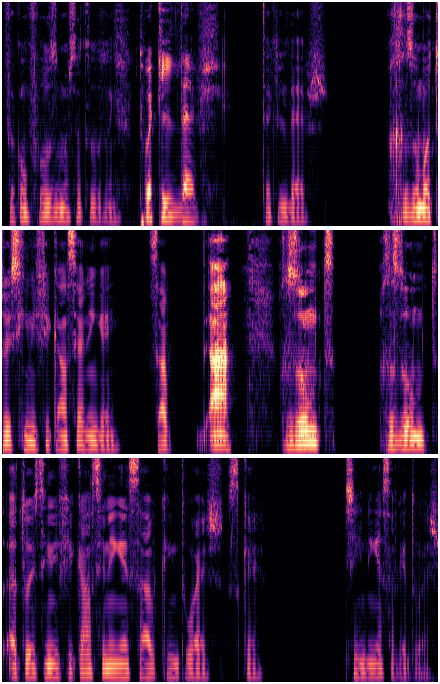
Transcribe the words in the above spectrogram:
Foi confuso, mas está tudo bem. Tu é que lhe deves. Até que lhe deves. Resume a tua insignificância a ninguém. Sabe? Ah! Resume-te resume-te a tua insignificância e ninguém sabe quem tu és, sequer. Sim, ninguém sabe quem tu és.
